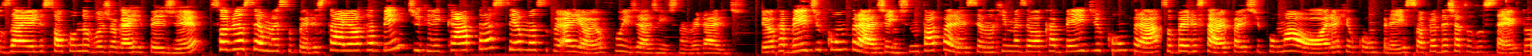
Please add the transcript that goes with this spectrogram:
usar ele só quando eu vou jogar RPG. Sobre eu ser uma Superstar, eu acabei de clicar para ser uma Super... Aí, ó, eu fui já, gente, na verdade. Eu acabei de comprar, gente, não tá aparecendo aqui, mas eu acabei de comprar Superstar faz tipo uma hora que eu comprei, só pra deixar tudo certo.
